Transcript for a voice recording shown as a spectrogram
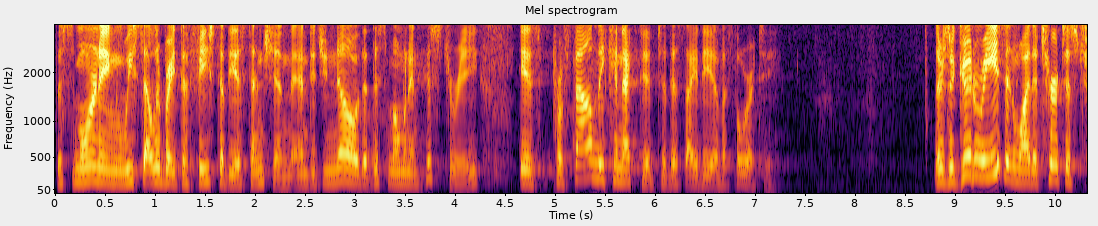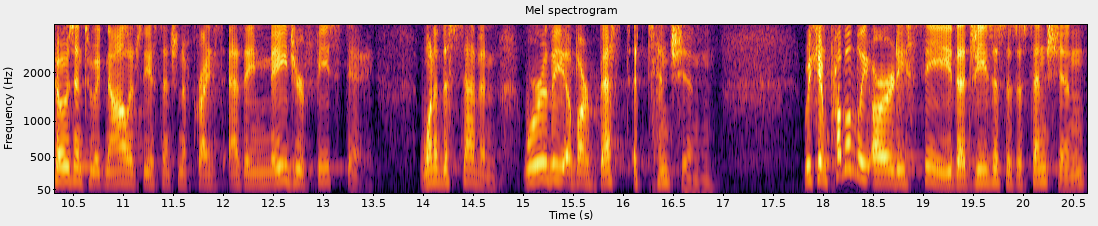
This morning, we celebrate the Feast of the Ascension, and did you know that this moment in history is profoundly connected to this idea of authority? There's a good reason why the church has chosen to acknowledge the ascension of Christ as a major feast day one of the seven, worthy of our best attention. We can probably already see that Jesus' ascension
